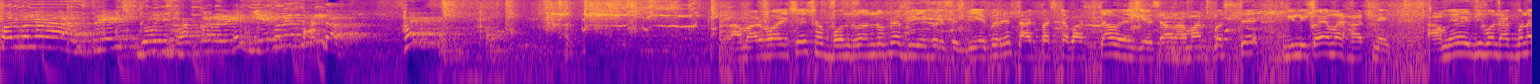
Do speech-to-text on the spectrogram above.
সর্বনাশ তুই আগে জমি ভাগ করার আগে বিয়ে করে ধান্দা আমার বয়সে সব বন্ধু বান্ধবরা বিয়ে করেছে বিয়ে করে চার পাঁচটা বাচ্চাও হয়ে গিয়েছে আর আমার কষ্টে গিলি কয় আমার হাত নেই। আমিও এই জীবন রাখব না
